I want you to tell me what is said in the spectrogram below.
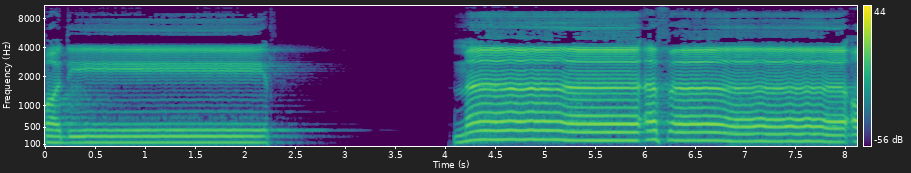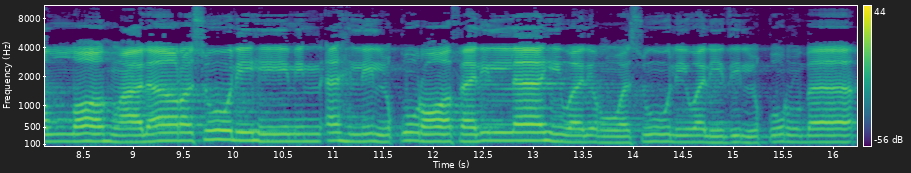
قدير. ما افاء الله على رسوله من أهل القرى فلله وللرسول ولذي القربى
